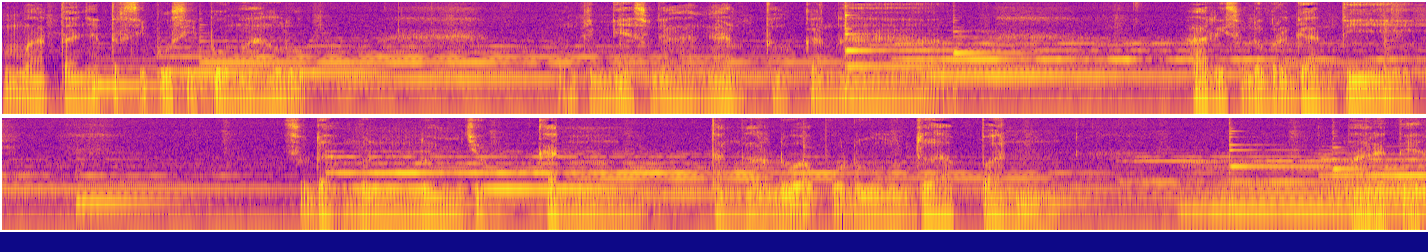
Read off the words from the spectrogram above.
matanya tersipu-sipu malu. Mungkin dia sudah ngantuk karena hari sudah berganti. Sudah menunjukkan tanggal 28 Maret ya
